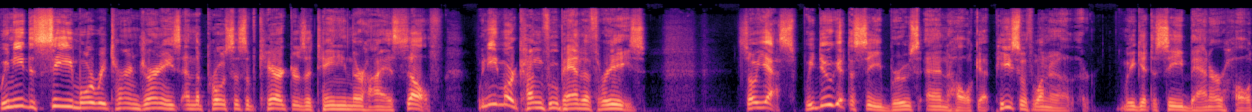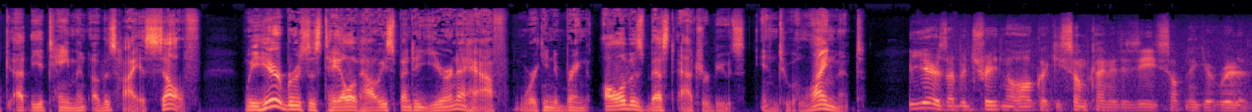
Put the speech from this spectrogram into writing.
We need to see more return journeys and the process of characters attaining their highest self. We need more Kung Fu Panda 3s. So, yes, we do get to see Bruce and Hulk at peace with one another. We get to see Banner Hulk at the attainment of his highest self. We hear Bruce's tale of how he spent a year and a half working to bring all of his best attributes into alignment. For years, I've been treating the Hulk like he's some kind of disease, something to get rid of.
